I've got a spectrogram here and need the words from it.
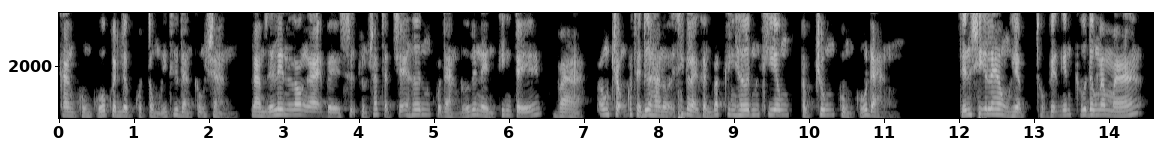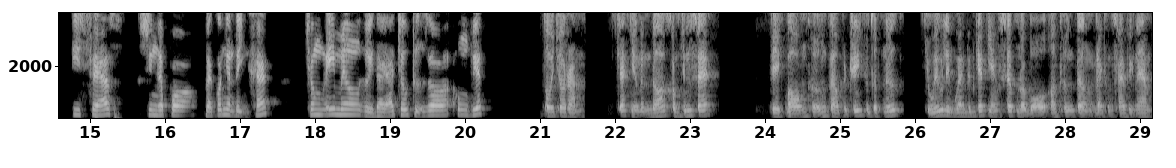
càng củng cố quyền lực của Tổng bí thư Đảng Cộng sản, làm dấy lên lo ngại về sự kiểm soát chặt chẽ hơn của Đảng đối với nền kinh tế và ông Trọng có thể đưa Hà Nội xích lại gần Bắc Kinh hơn khi ông tập trung củng cố Đảng. Tiến sĩ Lê Hồng Hiệp thuộc Viện Nghiên cứu Đông Nam Á ICS Singapore lại có nhận định khác. Trong email gửi Đài Á Châu Tự Do, ông viết Tôi cho rằng các nhận định đó không chính xác Việc bầu ông Thưởng vào vị trí chủ tịch nước chủ yếu liên quan đến các dàn xếp nội bộ ở thượng tầng Đảng Cộng sản Việt Nam,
